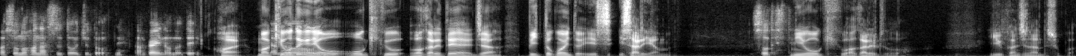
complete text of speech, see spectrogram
あ、その話すとちょっとね、長いなので、はい。まあ、基本的にはお大きく分かれて、じゃあ、ビットコインとイサリアム。に大きく分かれるという感じなんでしょうか。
